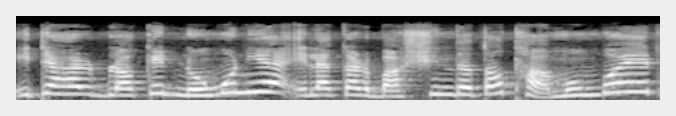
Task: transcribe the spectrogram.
Itahar ব্লকের নোমোনিয়া এলাকার বাসিন্দা তথা মুম্বাইয়ের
